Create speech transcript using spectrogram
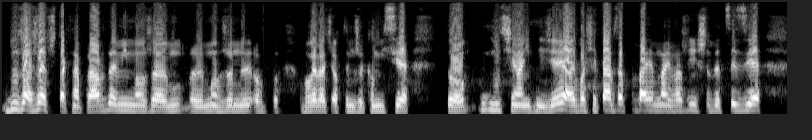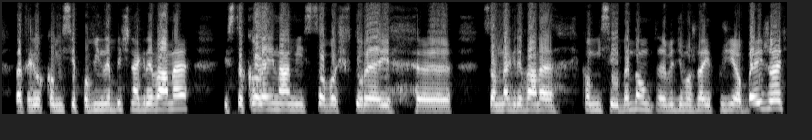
duża rzecz tak naprawdę, mimo że możemy op- opowiadać o tym, że komisje to nic się na nich nie dzieje, ale właśnie tam zapadają najważniejsze decyzje, dlatego komisje powinny być nagrywane. Jest to kolejna miejscowość, w której e, są nagrywane komisje i będą, będzie można je później obejrzeć.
